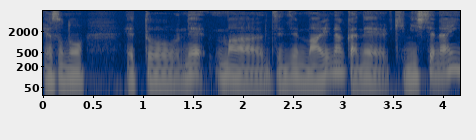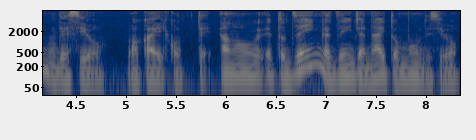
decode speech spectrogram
いやそのえっとねまあ全然周りなんかね気にしてないんですよ。若い子って。あの、えっと、全員が全員じゃないと思うんですよ。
